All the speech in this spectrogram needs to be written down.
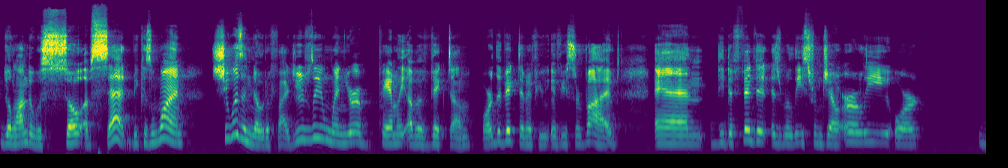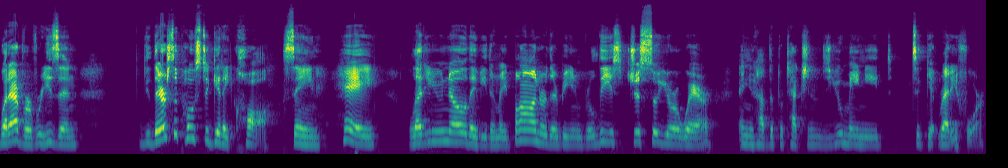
Yolanda was so upset because one, she wasn't notified. Usually when you're a family of a victim or the victim if you if you survived and the defendant is released from jail early or whatever reason, they're supposed to get a call saying, "Hey, letting you know they've either made bond or they're being released just so you're aware and you have the protections you may need to get ready for."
